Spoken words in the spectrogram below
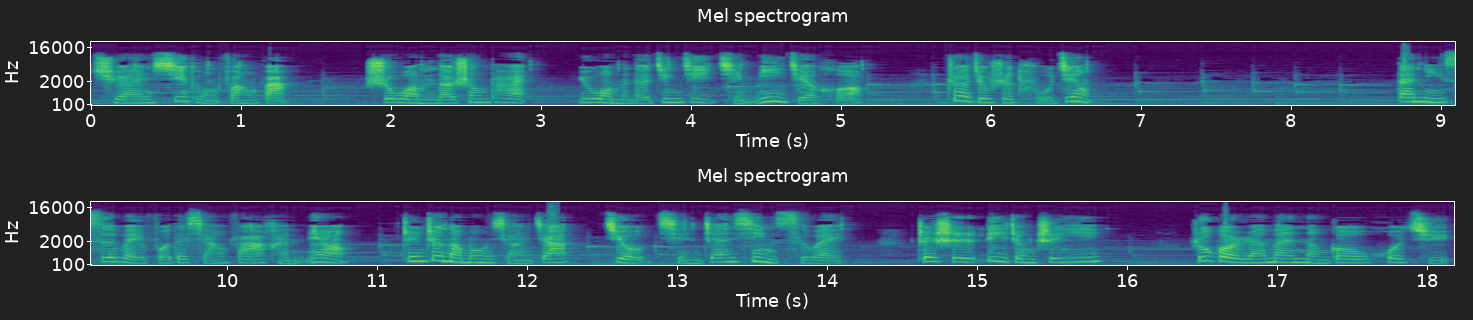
全系统方法，使我们的生态与我们的经济紧密结合，这就是途径。丹尼斯·韦佛的想法很妙。真正的梦想家具有前瞻性思维，这是例证之一。如果人们能够获取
